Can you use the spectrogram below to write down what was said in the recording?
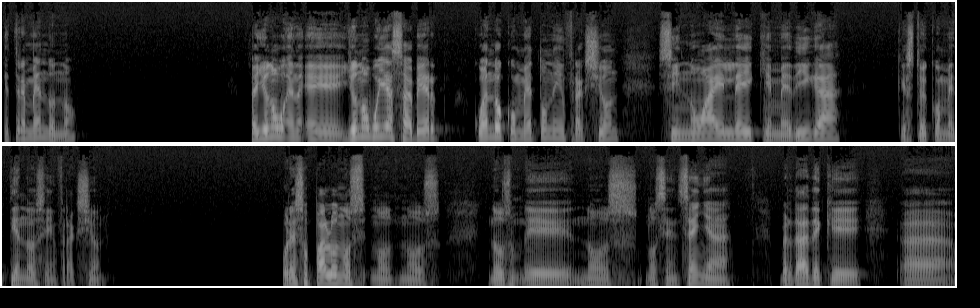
Qué tremendo, ¿no? O sea, yo no, eh, voy a saber cuándo cometo una infracción si no hay ley que me diga que estoy cometiendo esa infracción. Por eso Pablo nos, nos, nos, eh, enseña, ¿verdad?, de que ah,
